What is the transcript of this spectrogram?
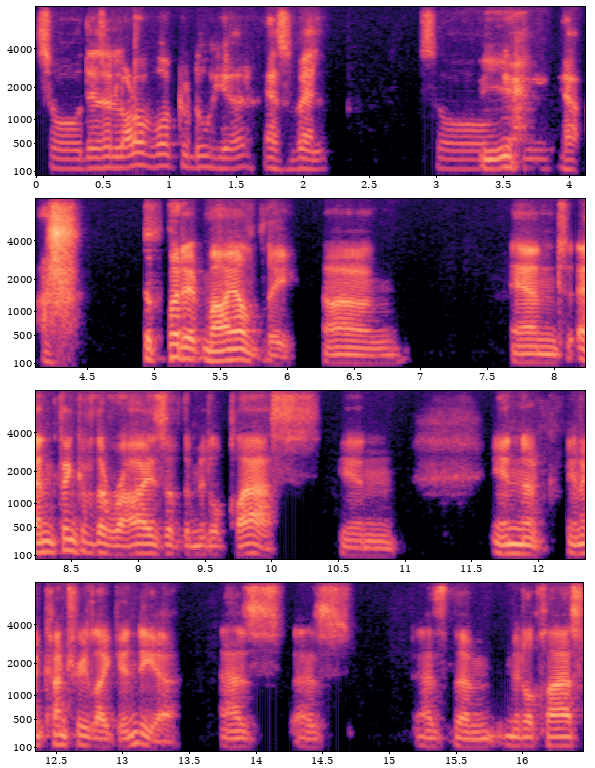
So there's a lot of work to do here as well. So yeah. yeah. to put it mildly, um, and and think of the rise of the middle class in in a, in a country like India as as as the middle class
